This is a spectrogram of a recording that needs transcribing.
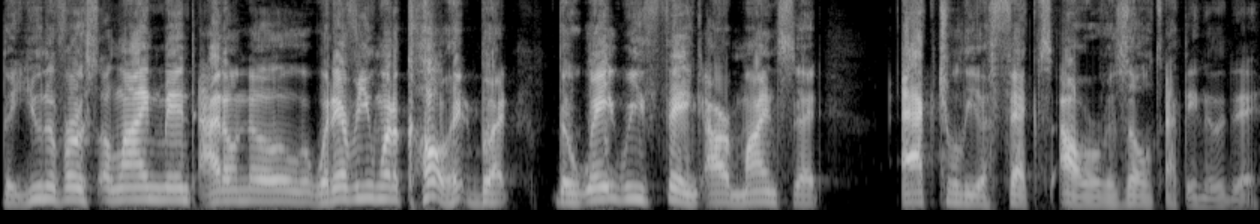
the universe alignment, I don't know, whatever you want to call it, but the way we think, our mindset actually affects our results at the end of the day.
